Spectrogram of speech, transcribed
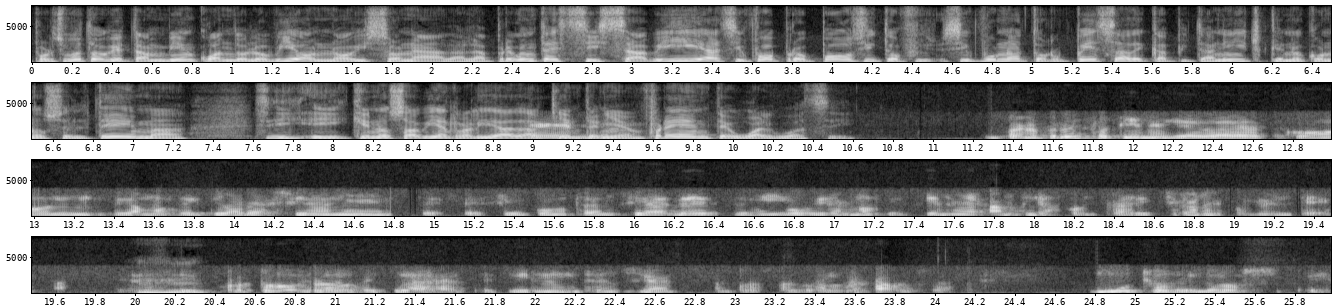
por supuesto que también cuando lo vio no hizo nada. La pregunta es si sabía, si fue a propósito, si fue una torpeza de Capitanich que no conoce el tema y que no sabía en realidad a quién eh, tenía enfrente o algo así. Bueno, pero esto tiene que ver con, digamos, declaraciones este, circunstanciales de un gobierno que tiene amplias contradicciones con el tema. por todos lados declara que tiene intención de resolver la causa, muchos de los eh,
